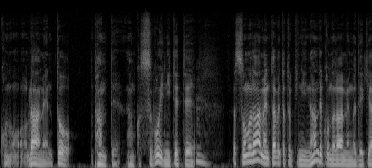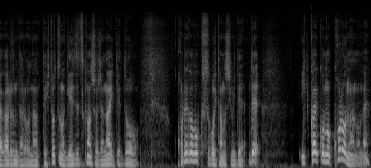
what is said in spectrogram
このラーメンとパンってなんかすごい似てて、そのラーメン食べた時になんでこのラーメンが出来上がるんだろうなって一つの芸術鑑賞じゃないけどこれが僕すごい楽しみで。で一回このコロナのね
